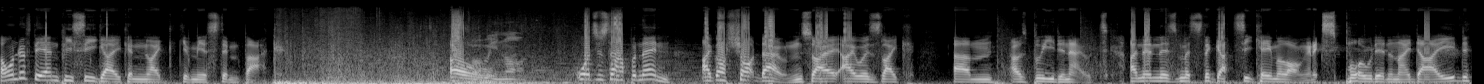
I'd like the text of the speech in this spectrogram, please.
I wonder if the NPC guy can like give me a stim back. Oh! Probably not. What just happened then? I got shot down, so I, I was like, um, I was bleeding out, and then this Mr. Gutsy came along and exploded, and I died.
